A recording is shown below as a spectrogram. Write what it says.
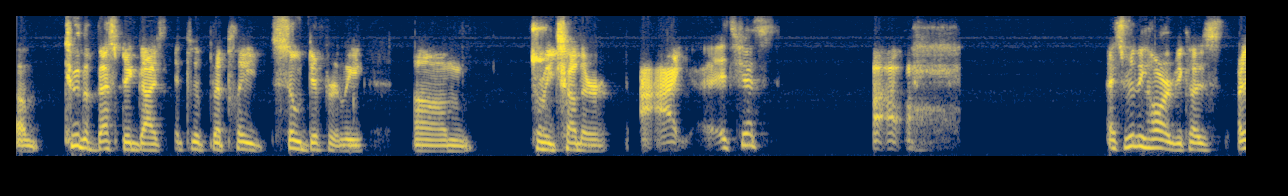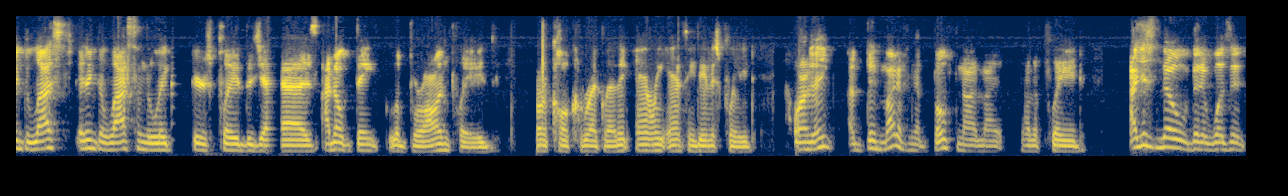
um, two of the best big guys that play so differently um, from each other. I, it's just it's really hard because I think the last I think the last time the Lakers played the Jazz, I don't think LeBron played, recall correctly. I think only Anthony Davis played, or I think uh, they might have both not might not have played. I just know that it wasn't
